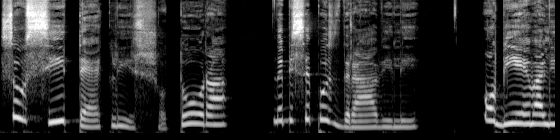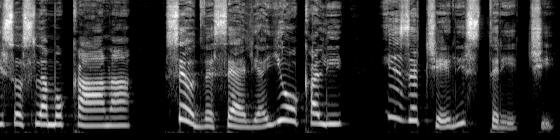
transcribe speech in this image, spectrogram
so vsi tekli iz šotora, da bi se pozdravili objemali so slamokana, se od veselja jokali in začeli streči.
